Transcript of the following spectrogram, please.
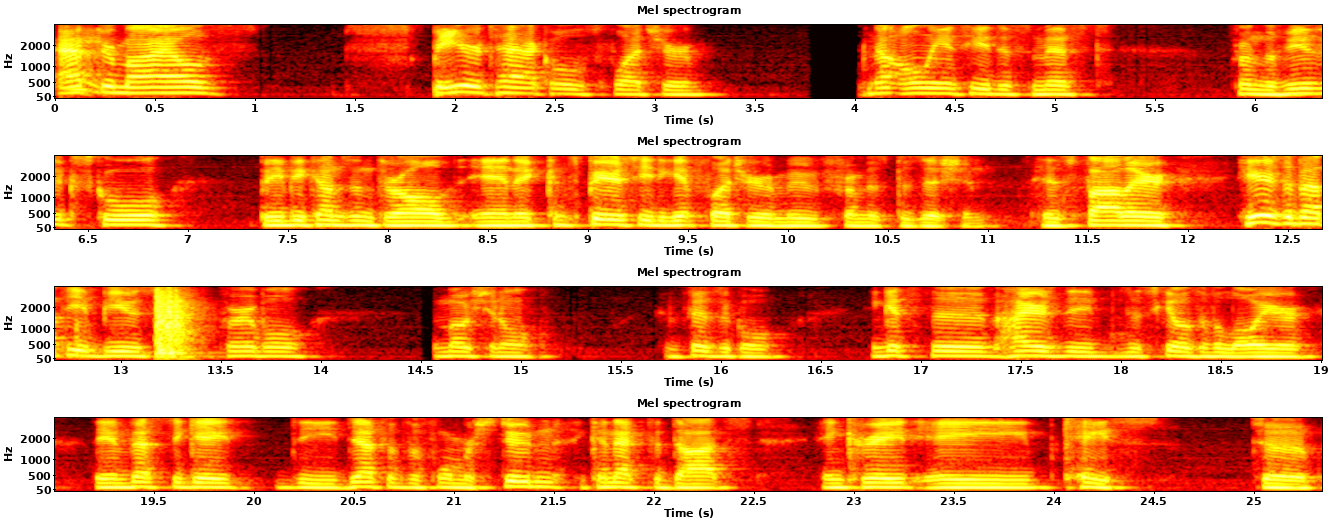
After Miles spear tackles Fletcher, not only is he dismissed from the music school, but he becomes enthralled in a conspiracy to get Fletcher removed from his position. His father hears about the abuse, verbal, emotional, and physical, and gets the hires the, the skills of a lawyer. They investigate the death of the former student and connect the dots and create a case to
